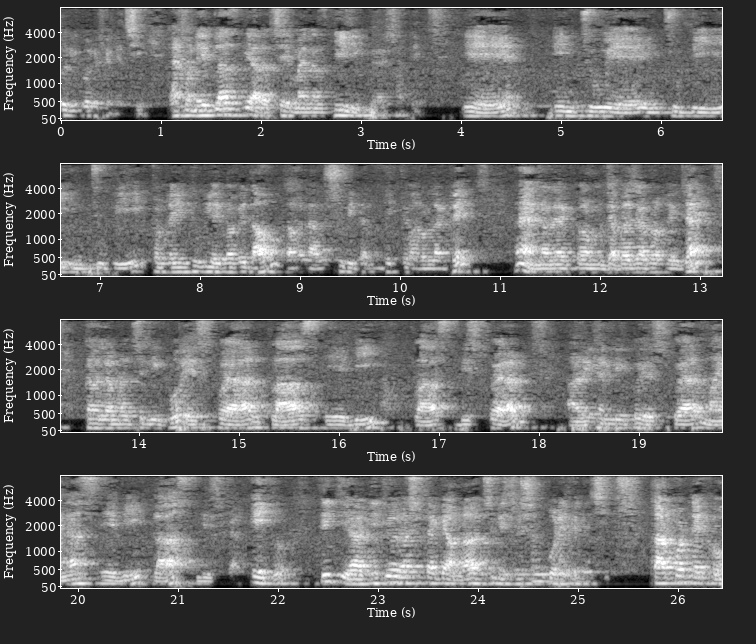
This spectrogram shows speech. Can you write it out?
তৈরি করে ফেলেছি। এখন এ প্লাস বি আর আছে মাইনাস বি লিখবে এর সাথে a into a into b into b তোমরা ইন্টু গুলো এভাবে দাও, তাহলে আরও সুবিধা, দেখতে ভালো লাগবে। হ্যাঁ নাহলে একদম জাবরা জাবরা হয়ে যায়। তাহলে আমরা হচ্ছে লিখব a square plus a b plus b square আর এখানে লিখব a square minus a b plus b square এই তো, তৃতীয় দ্বিতীয় রাশিটাকে আমরা হচ্ছে বিশ্লেষণ করে ফেলেছি। তারপর দেখো,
